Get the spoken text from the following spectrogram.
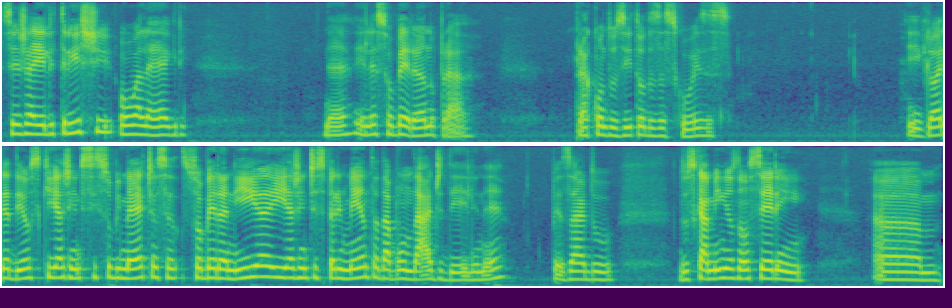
seja ele triste ou alegre, né? Ele é soberano para para conduzir todas as coisas. E glória a Deus que a gente se submete a essa soberania e a gente experimenta da bondade dele, né? Apesar do, dos caminhos não serem um,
